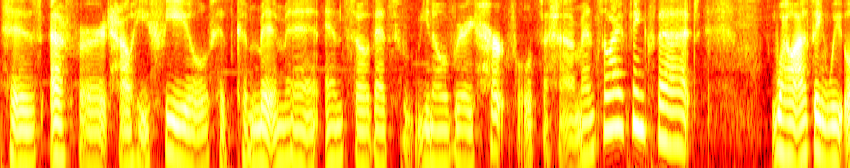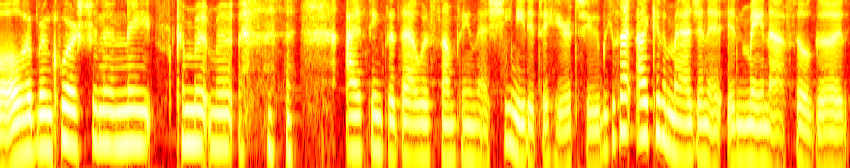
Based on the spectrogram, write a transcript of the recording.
his effort, how he feels, his commitment, and so that's you know very hurtful to him. And so I think that while I think we all have been questioning Nate's commitment, I think that that was something that she needed to hear too, because I, I can imagine it, it may not feel good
